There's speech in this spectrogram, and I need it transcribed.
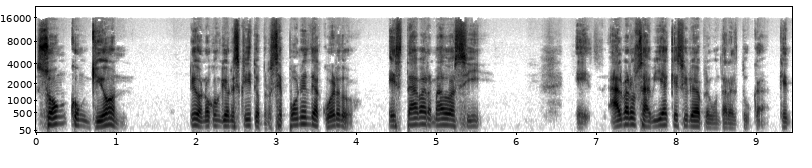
son con guion. Digo, no con guion escrito, pero se ponen de acuerdo. Estaba armado así. Eh, Álvaro sabía que eso le iba a preguntar al Tuca, que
